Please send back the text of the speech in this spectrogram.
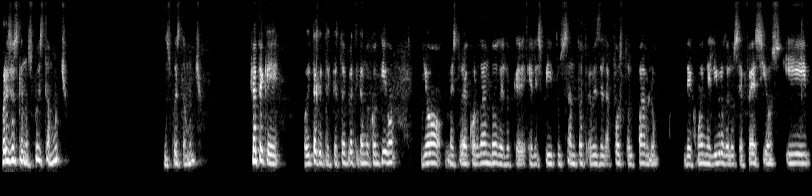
Por eso es que nos cuesta mucho. Nos cuesta mucho. Fíjate que ahorita que, que estoy platicando contigo, yo me estoy acordando de lo que el Espíritu Santo a través del apóstol Pablo dejó en el libro de los Efesios y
